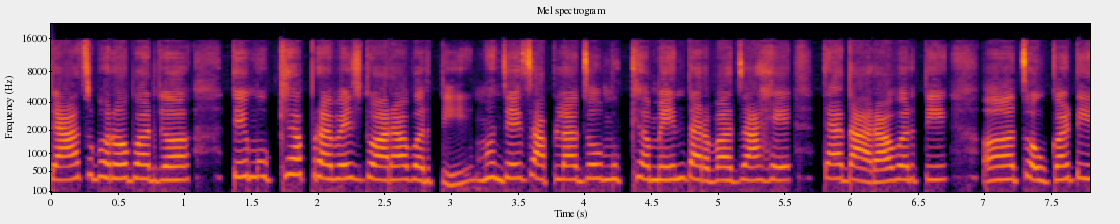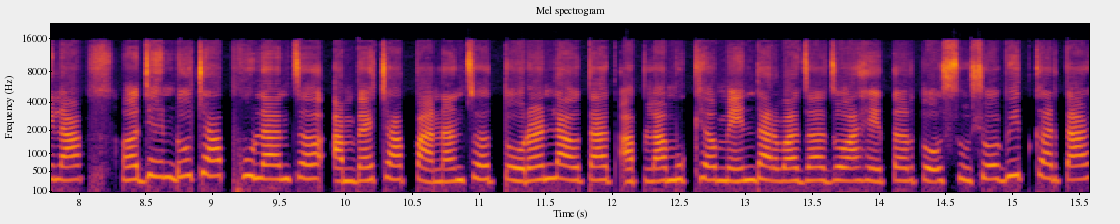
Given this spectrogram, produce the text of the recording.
त्याचबरोबर ते मुख्य प्रवेशद्वारावरती म्हणजेच आपला जो मुख्य मेन दरवाजा आहे त्या दारावरती चौकटीला झेंडूच्या फुलांचं आंब्याच्या पानांचं तोरण लावतात. आपला मुख्य मेन दरवाजा जो आहे तर तो सुशोभित करतात.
